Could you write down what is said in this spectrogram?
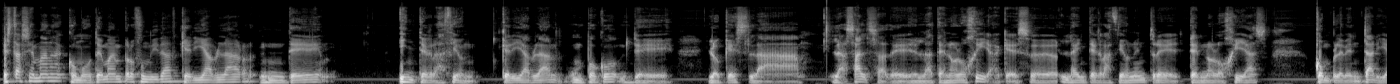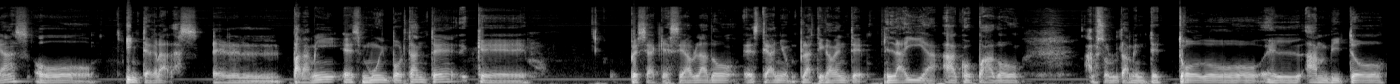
Esta semana, como tema en profundidad, quería hablar de integración. Quería hablar un poco de lo que es la, salsa de la tecnología, que es eh, la integración entre tecnologías complementarias o integradas. para mí es muy importante que, pese a que se ha hablado este año prácticamente, la IA ha copado absolutamente todo el ámbito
